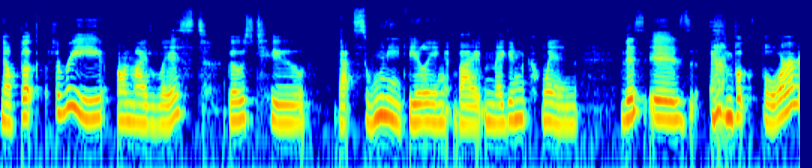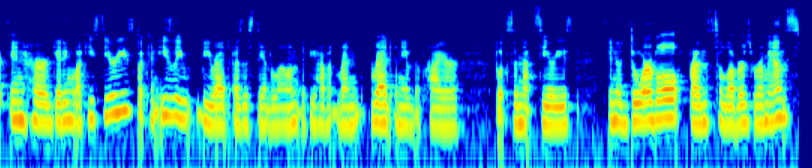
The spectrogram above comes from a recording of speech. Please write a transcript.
Now, book three on my list goes to That Swoony Feeling by Meghan Quinn. This is book four in her Getting Lucky series, but can easily be read as a standalone if you haven't read, read any of the prior books in that series an adorable friends to lovers romance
